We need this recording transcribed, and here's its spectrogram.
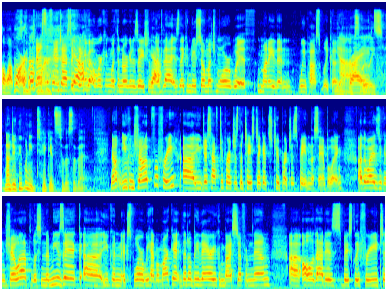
a lot more. That's the fantastic Yeah. thing about working with an organization Yeah. like that is they can do so much more with money than we possibly could. Yeah, Right. absolutely. Now, do people need tickets to this event? Nope, you can show up for free. Uh, you just have to purchase the taste tickets to participate in the sampling. Otherwise, you can show up, listen to music, uh, you can explore. We have a market that'll be there. You can buy stuff from them. Uh, all of that is basically free to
